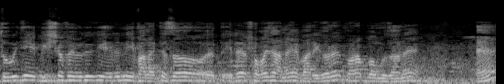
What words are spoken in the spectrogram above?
তুমি যে বিশ্ব ফ্যামিলি এটা নিয়ে ফালাইতেছো এটা সবাই জানে বাড়ি করে তোমার বম্বু জানে। হ্যাঁ?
